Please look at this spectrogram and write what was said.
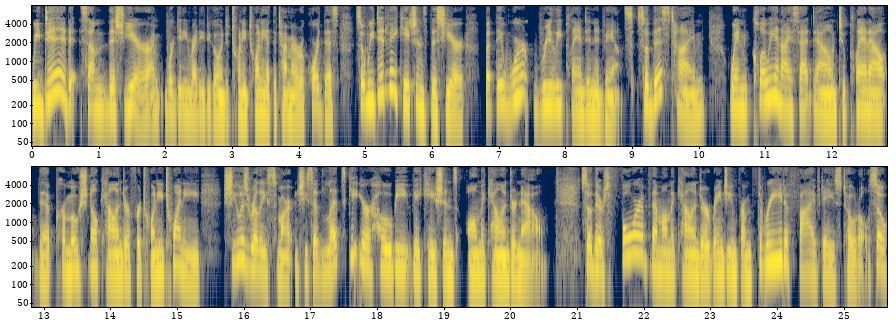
we did some this year. I'm, we're getting ready to go into 2020 at the time I record this. So we did vacations this year, but they weren't really planned in advance. So this time when Chloe and I sat down to plan out the promotional calendar for 2020, she was really smart and she said, let's get your Hobie vacations on the calendar now. So there's four of them on the calendar ranging from three to five days total. So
